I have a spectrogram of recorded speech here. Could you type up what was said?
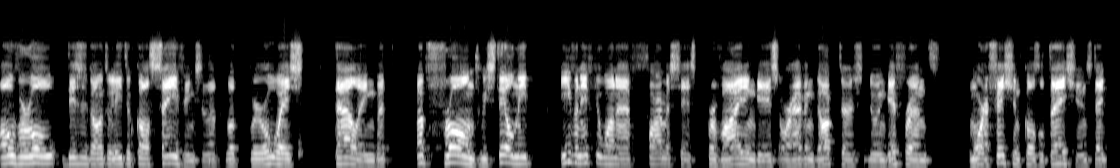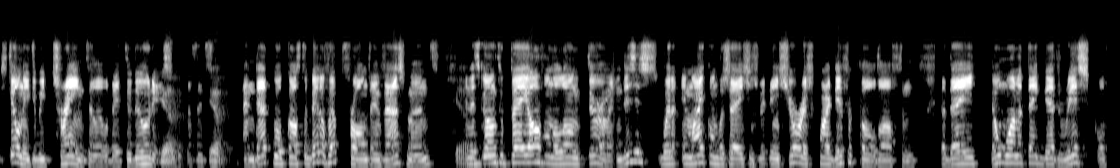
Overall, this is going to lead to cost savings. That's what we're always telling. But up front, we still need, even if you want to have pharmacists providing this or having doctors doing different, more efficient consultations, they still need to be trained a little bit to do this. Yeah. Yeah. And that will cost a bit of upfront investment Yeah. and it's going to pay off on the long term. And this is what in my conversations with insurers quite difficult often that they don't want to take that risk of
